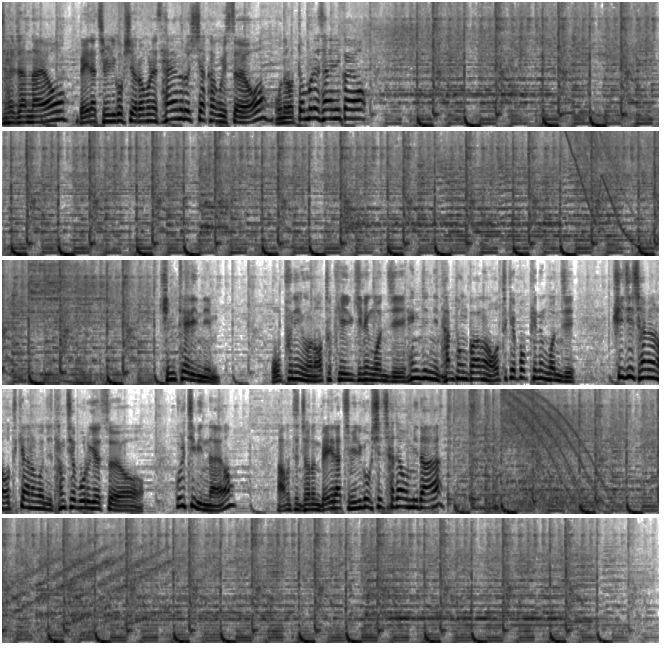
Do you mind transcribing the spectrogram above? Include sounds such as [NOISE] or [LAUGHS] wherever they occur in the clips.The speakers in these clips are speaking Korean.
여러분 잘 잤나요? 매일 아침 7시 여러분의 사연으로 시작하고 있어요. 오늘 어떤 분의 사연일까요? 김태리님, 오프닝은 어떻게 읽히는 건지, 행진님 단통방은 어떻게 뽑히는 건지, 퀴즈 참여는 어떻게 하는 건지 당최 모르겠어요. 꿀팁 있나요? 아무튼 저는 매일 아침 7시 찾아옵니다.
